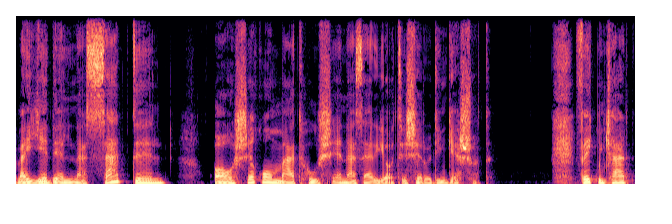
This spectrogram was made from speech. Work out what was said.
و یه دل نه صد دل عاشق و مدهوش نظریات شرودینگر شد. فکر می‌کرد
